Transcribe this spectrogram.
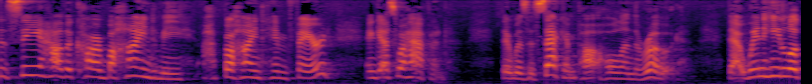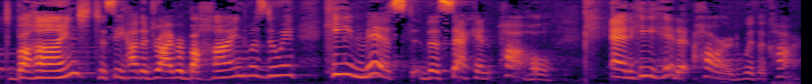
to see how the car behind me, behind him fared. And guess what happened? There was a second pothole in the road. That when he looked behind to see how the driver behind was doing, he missed the second pothole and he hit it hard with a car.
